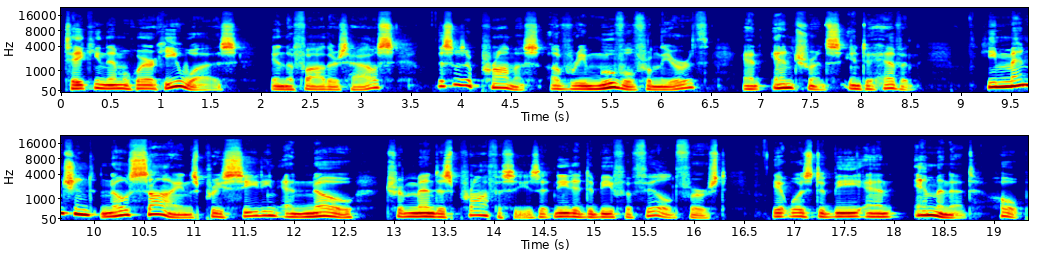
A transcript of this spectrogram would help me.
taking them where he was in the Father's house. This was a promise of removal from the earth and entrance into heaven. He mentioned no signs preceding and no tremendous prophecies that needed to be fulfilled first. It was to be an imminent hope,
